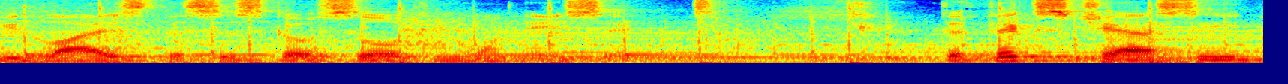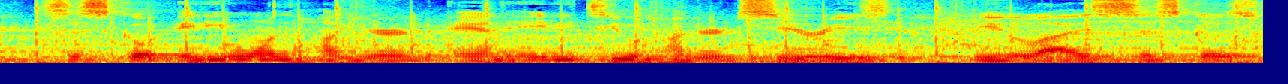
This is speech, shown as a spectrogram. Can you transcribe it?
utilize the Cisco Silicon One ASICs. The fixed chassis Cisco 8100 and 8200 series utilize Cisco's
